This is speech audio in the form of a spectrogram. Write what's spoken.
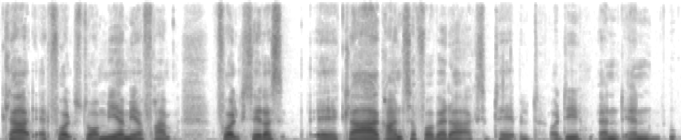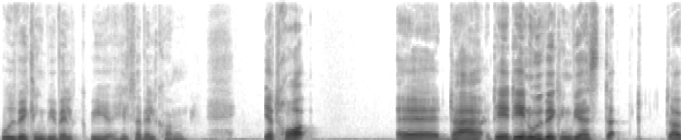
klart, at folk står mere og mere frem. Folk sætter øh, klare grænser for, hvad der er acceptabelt, og det er en, er en udvikling, vi, vel, vi hilser velkommen. Jeg tror, øh, der, det, det er en udvikling, vi har, der, der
